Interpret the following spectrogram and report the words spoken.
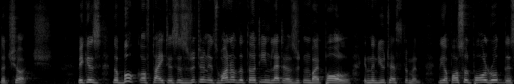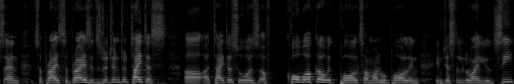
the church because the book of Titus is written, it's one of the 13 letters written by Paul in the New Testament. The Apostle Paul wrote this, and surprise, surprise, it's written to Titus, uh, Titus who was of co-worker with paul someone who paul in, in just a little while you'll see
